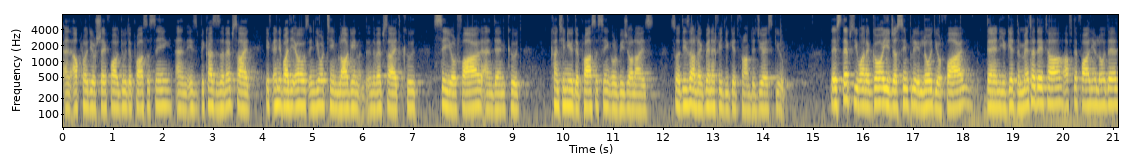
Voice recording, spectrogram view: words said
and upload your shapefile, do the processing, and it's because it's a website. If anybody else in your team log in in the website, could see your file and then could continue the processing or visualize. So these are like benefit you get from the GIS Cube. The steps you want to go, you just simply load your file. Then you get the metadata of the file you loaded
